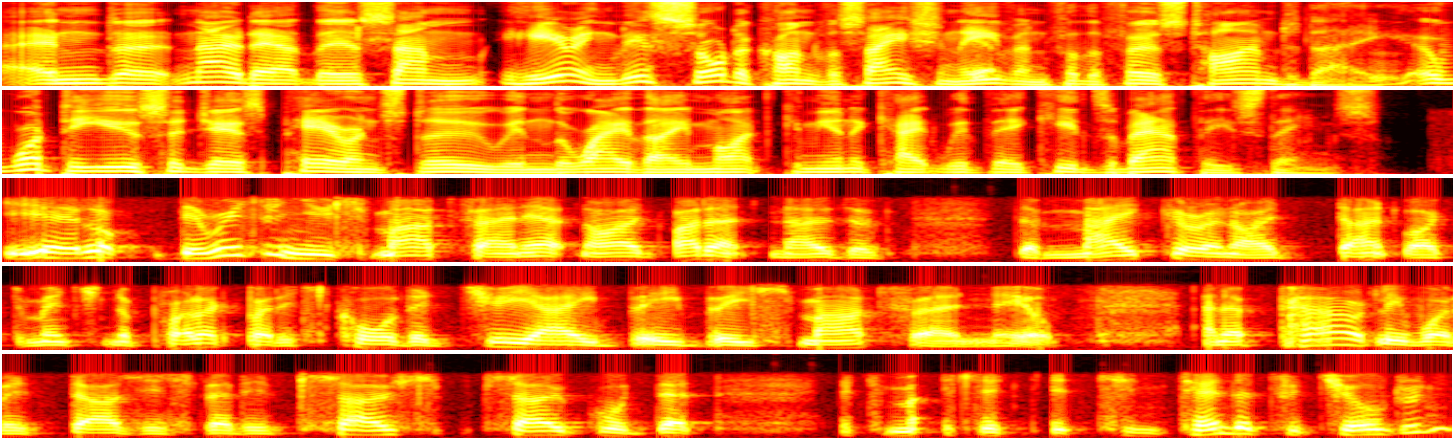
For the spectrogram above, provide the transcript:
And uh, no doubt there's some hearing this sort of conversation yep. even for the first time today. Uh, what do you suggest parents do in the way they might communicate with their kids about these things? Yeah, look, there is a new smartphone out, and I, I don't know the the maker, and I don't like to mention the product, but it's called a GABB smartphone, Neil. And apparently, what it does is that it's so so good that it's it's, it's intended for children.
